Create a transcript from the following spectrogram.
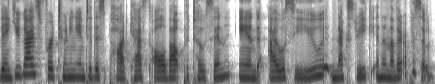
Thank you guys for tuning into this podcast all about Pitocin, and I will see you next week in another episode.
